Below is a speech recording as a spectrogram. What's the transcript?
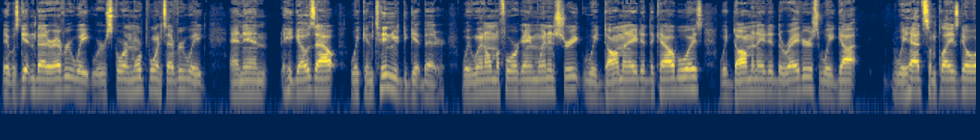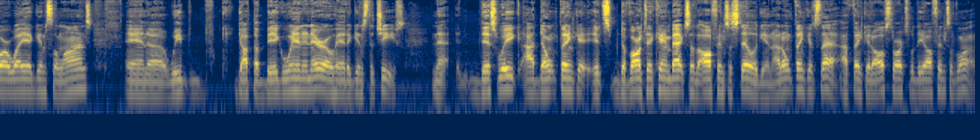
It was getting better every week. We were scoring more points every week. And then he goes out. We continued to get better. We went on the four game winning streak. We dominated the Cowboys. We dominated the Raiders. We got we had some plays go our way against the Lions and uh, we got the big win in Arrowhead against the Chiefs. Now this week, I don't think it's Davante came back, so the offense is still again. I don't think it's that. I think it all starts with the offensive line,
